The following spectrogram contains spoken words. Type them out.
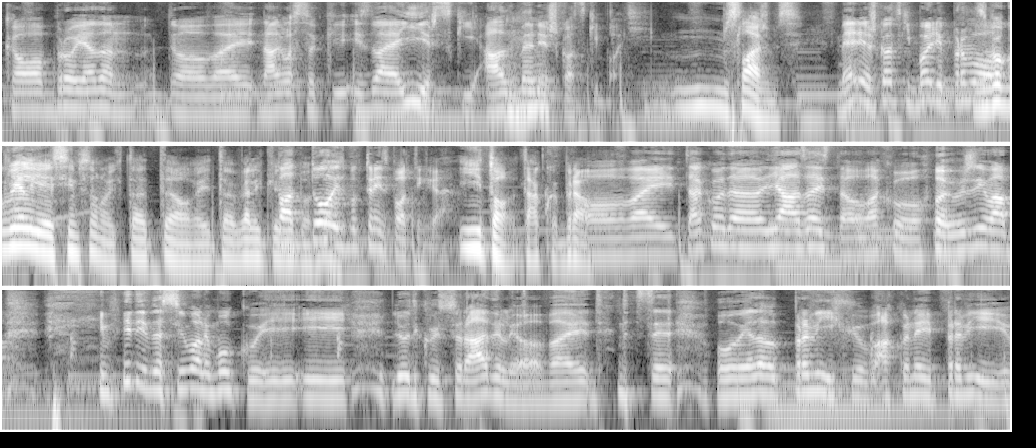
kao broj jedan ovaj naglasak izdvaja irski, ali meni je škotski bolji. Mm, slažem se. Meni je škotski bolji prvo Zbog Vilije i Simpsonovih, to, to, ovaj, to je velika pa ljubav. to da. i zbog Trainspottinga. I to, tako je, bravo. Ovaj, tako da ja zaista ovako ovaj, uživam i vidim da su imali muku i, i ljudi koji su radili ovaj, da se ovo je jedan od prvih, ako ne i prvi,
